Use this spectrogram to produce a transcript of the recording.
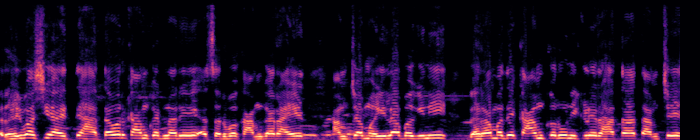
रहिवासी आहेत ते हातावर काम करणारे सर्व कामगार आहेत. आमच्या महिला भगिनी घरामध्ये काम करून इकडे राहतात. आमचे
